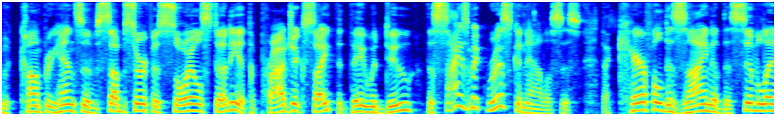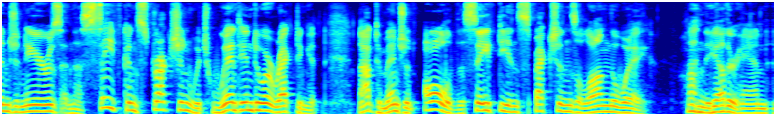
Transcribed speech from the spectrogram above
The comprehensive subsurface soil study at the project site that they would do, the seismic risk analysis, the careful design of the civil engineers, and the safe construction which went into erecting it, not to mention all of the safety inspections along the way. On the other hand,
